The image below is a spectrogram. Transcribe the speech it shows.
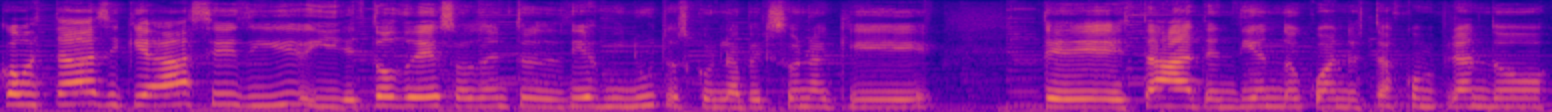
¿cómo estás y qué haces? Y, todo eso dentro de 10 minutos con la persona que te está atendiendo cuando estás comprando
